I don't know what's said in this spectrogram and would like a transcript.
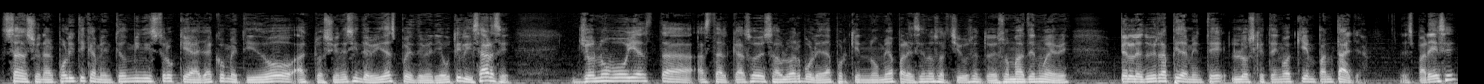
sancionar políticamente a un ministro que haya cometido actuaciones indebidas, pues debería utilizarse. Yo no voy hasta, hasta el caso de Saulo Arboleda porque no me aparecen los archivos, entonces son más de nueve, pero les doy rápidamente los que tengo aquí en pantalla. ¿Les parece?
